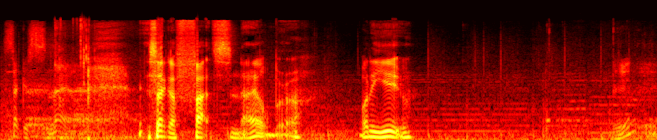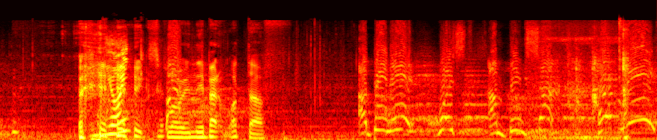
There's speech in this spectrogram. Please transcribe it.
It's like a snail. It's like a fat snail, bro. What are you? Hmm? Exploring the about what the? F- I've been hit! What is... I'm being sucked! Help me!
